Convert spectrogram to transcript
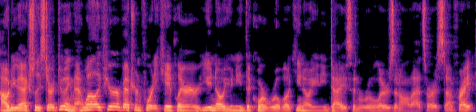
how do you actually start doing that? Well, if you're a veteran 40k player, you know you need the core rulebook. You know you need dice and rulers and all that sort of stuff, right?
